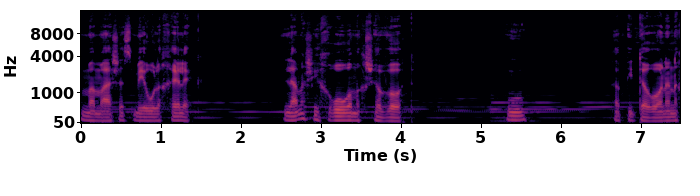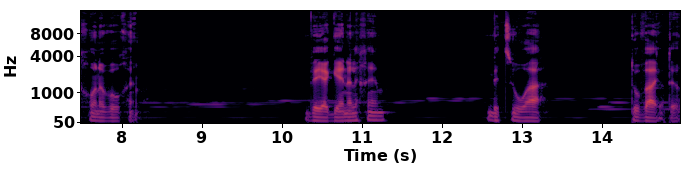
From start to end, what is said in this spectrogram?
ממש הסבירו לחלק למה שחרור המחשבות הוא הפתרון הנכון עבורכם, ויגן עליכם בצורה טובה יותר.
